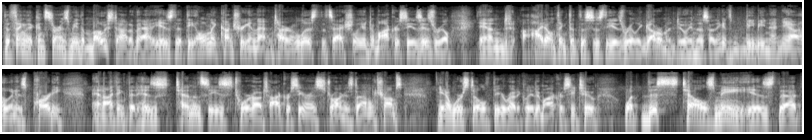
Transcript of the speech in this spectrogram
The thing that concerns me the most out of that is that the only country in that entire list that's actually a democracy is Israel. And I don't think that this is the Israeli government doing this. I think it's Bibi Netanyahu and his party. And I think that his tendencies toward autocracy are as strong as Donald Trump's you know, we're still theoretically a democracy too. What this tells me is that,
